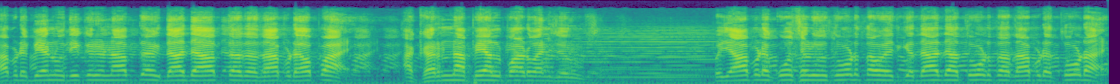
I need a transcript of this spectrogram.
આપણે બેનું દીકરીઓને આપતા હોય દાદા આપતા હતા આપણે અપાય. આ ઘરના પહેલ પાડવાની જરૂર છે. પછી આપણે કોથળીઓ તોડતા હોય કે દાદા તોડતા તો આપણે તોડાય.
